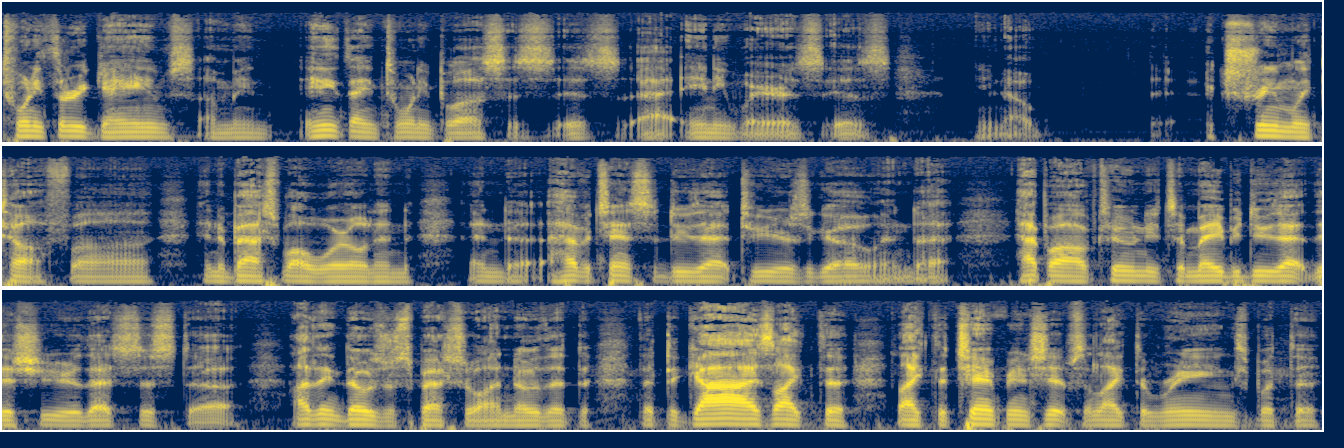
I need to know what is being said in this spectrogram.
23 games. I mean, anything 20 plus is is at anywhere is is you know extremely tough uh, in the basketball world, and and uh, have a chance to do that two years ago, and uh, have an opportunity to maybe do that this year. That's just uh, I think those are special. I know that the, that the guys like the like the championships and like the rings, but the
